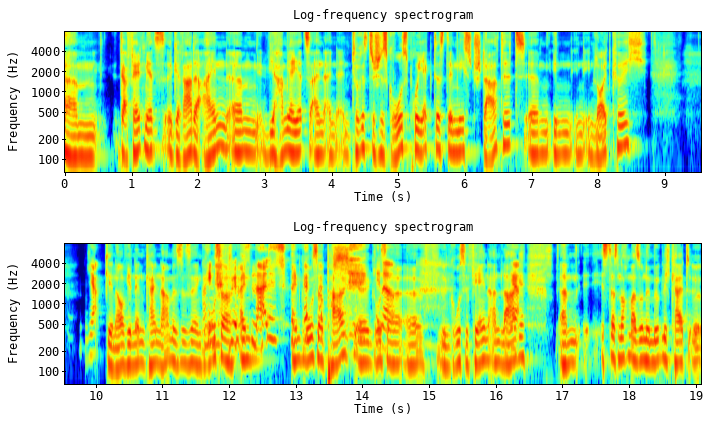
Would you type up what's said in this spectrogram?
Ähm, da fällt mir jetzt äh, gerade ein, ähm, wir haben ja jetzt ein, ein, ein, touristisches Großprojekt, das demnächst startet ähm, in, in, in Leutkirch. Ja. Genau, wir nennen keinen Namen, es ist ein großer, ein, ein, großer Park, äh, großer, genau. äh, große Ferienanlage. Ja. Ähm, ist das nochmal so eine Möglichkeit, äh,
